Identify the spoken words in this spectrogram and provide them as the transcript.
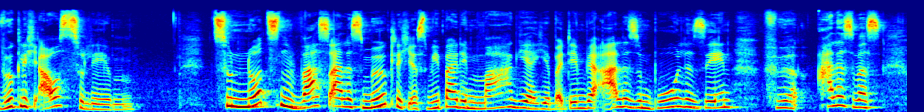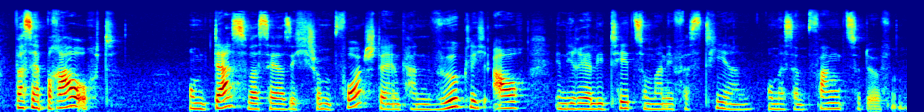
wirklich auszuleben. Zu nutzen, was alles möglich ist, wie bei dem Magier hier, bei dem wir alle Symbole sehen für alles, was, was er braucht, um das, was er sich schon vorstellen kann, wirklich auch in die Realität zu manifestieren, um es empfangen zu dürfen.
